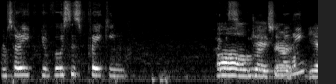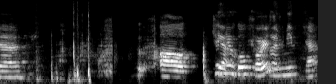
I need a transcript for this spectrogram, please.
I'm sorry, your voice is breaking. I Oh, okay, sure. Yeah. Uh, can Yeah, you go first? I mean, Yeah.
